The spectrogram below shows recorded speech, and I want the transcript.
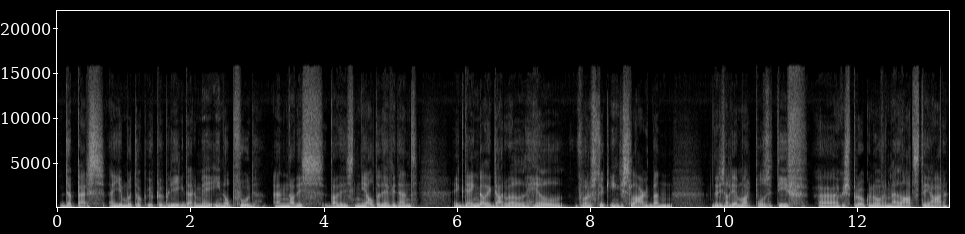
de pers en je moet ook je publiek daarmee in opvoeden. En dat is, dat is niet altijd evident. Ik denk dat ik daar wel heel voor een stuk in geslaagd ben. Er is alleen maar positief uh, gesproken over mijn laatste jaren.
